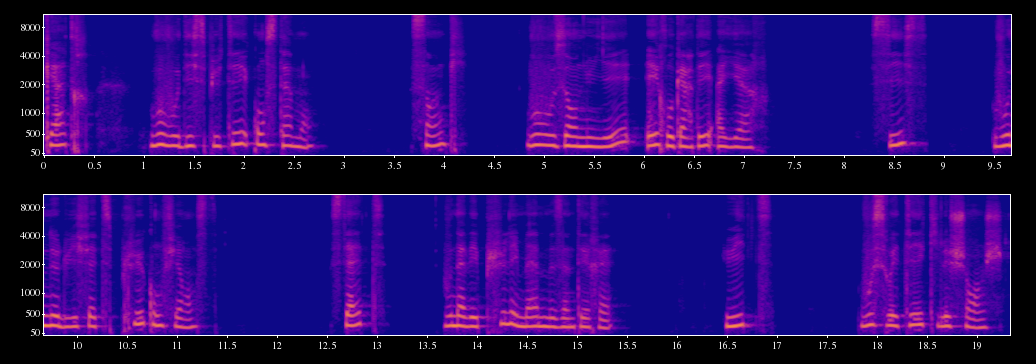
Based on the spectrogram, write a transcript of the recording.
4. Vous vous disputez constamment. 5. Vous vous ennuyez et regardez ailleurs. 6. Vous ne lui faites plus confiance. 7. Vous n'avez plus les mêmes intérêts. 8. Vous souhaitez qu'il change.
